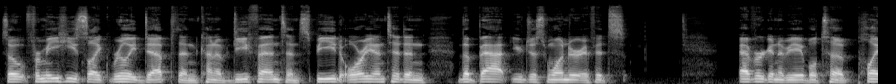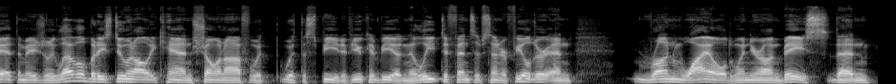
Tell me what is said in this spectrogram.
So for me, he's like really depth and kind of defense and speed oriented. And the bat, you just wonder if it's ever going to be able to play at the major league level, but he's doing all he can showing off with, with the speed. If you can be an elite defensive center fielder and run wild when you're on base, then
